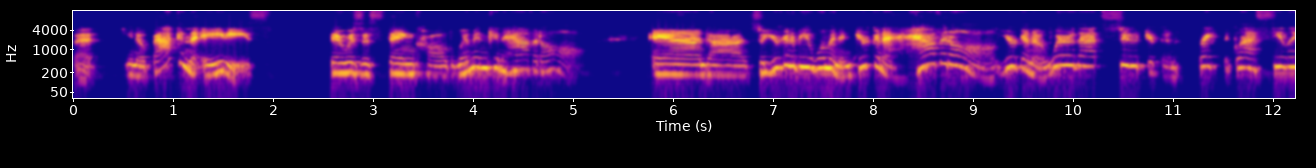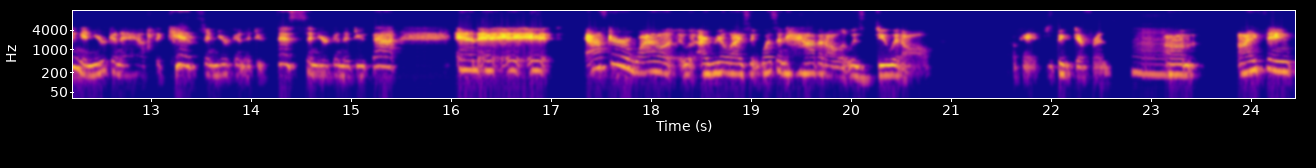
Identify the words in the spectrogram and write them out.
but you know, back in the 80s, there was this thing called women can have it all. And uh, so you're going to be a woman and you're going to have it all. You're going to wear that suit. You're going to break the glass ceiling and you're going to have the kids and you're going to do this and you're going to do that. And it, it, it, after a while, I realized it wasn't have it all, it was do it all. Okay, it's a big difference. Mm. Um, I think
